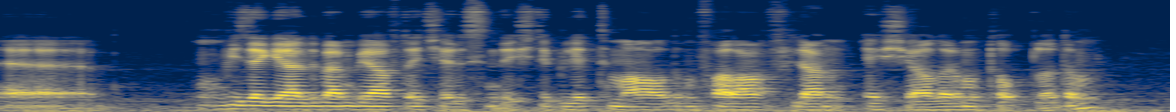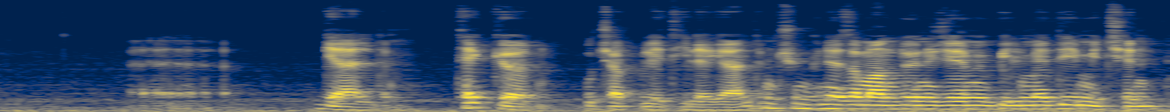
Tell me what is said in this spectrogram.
Ee, vize geldi ben bir hafta içerisinde işte biletimi aldım falan filan eşyalarımı topladım. Ee, geldim. Tek yön uçak biletiyle geldim. Çünkü ne zaman döneceğimi bilmediğim için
